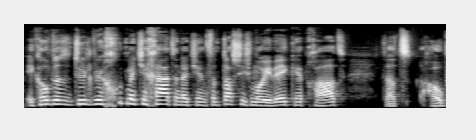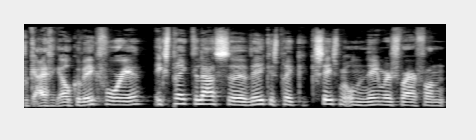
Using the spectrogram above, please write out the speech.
Ik hoop dat het natuurlijk weer goed met je gaat en dat je een fantastisch mooie week hebt gehad. Dat hoop ik eigenlijk elke week voor je. Ik spreek de laatste weken spreek ik steeds meer ondernemers waarvan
